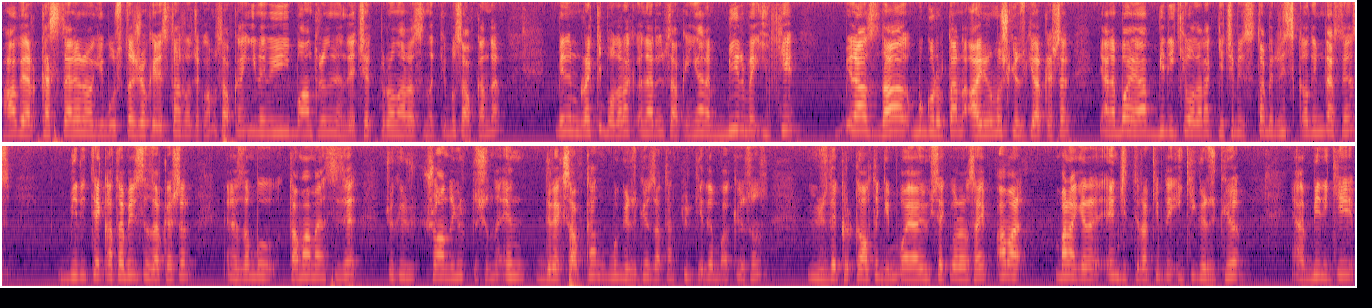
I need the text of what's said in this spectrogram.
Javier Castellano gibi usta jokeri start alacak olan bu safkan yine bir bu antrenörün önünde Chet Brown arasındaki bu safkanda benim rakip olarak önerdiğim safkan. Yani 1 ve 2 biraz daha bu gruptan ayrılmış gözüküyor arkadaşlar. Yani bayağı 1-2 olarak geçebilirsiniz. Tabi risk alayım derseniz biri tek atabilirsiniz arkadaşlar. En azından bu tamamen size çünkü şu anda yurt dışında en direkt safkan bu gözüküyor. Zaten Türkiye'de bakıyorsunuz %46 gibi bayağı yüksek bir orana sahip ama bana göre en ciddi rakip de 2 gözüküyor. Yani 1-2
